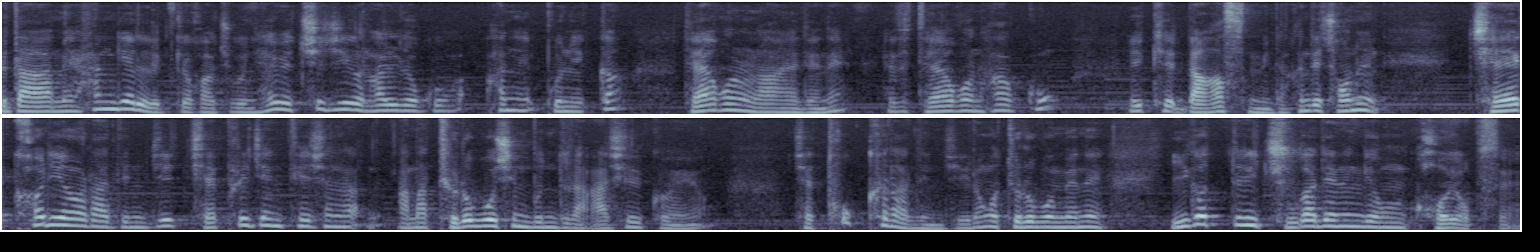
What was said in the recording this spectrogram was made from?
그 다음에 한계를 느껴가지고 해외 취직을 하려고 하니, 보니까 대학원을 나와야 되네. 그래서 대학원 하고 이렇게 나왔습니다. 근데 저는 제 커리어라든지 제 프레젠테이션을 아마 들어보신 분들은 아실 거예요. 제 토크라든지 이런 거 들어보면은 이것들이 주가 되는 경우는 거의 없어요.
